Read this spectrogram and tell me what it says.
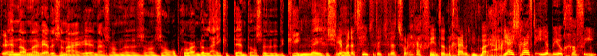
en dan uh, werden ze naar, uh, naar zo'n uh, zo, zo opgewarmde lijkentent als de kring meegesleept. Ja, maar dat vind je dat je dat zo erg vindt. Dat begrijp ik niet. Maar ja. jij schrijft in je biografie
